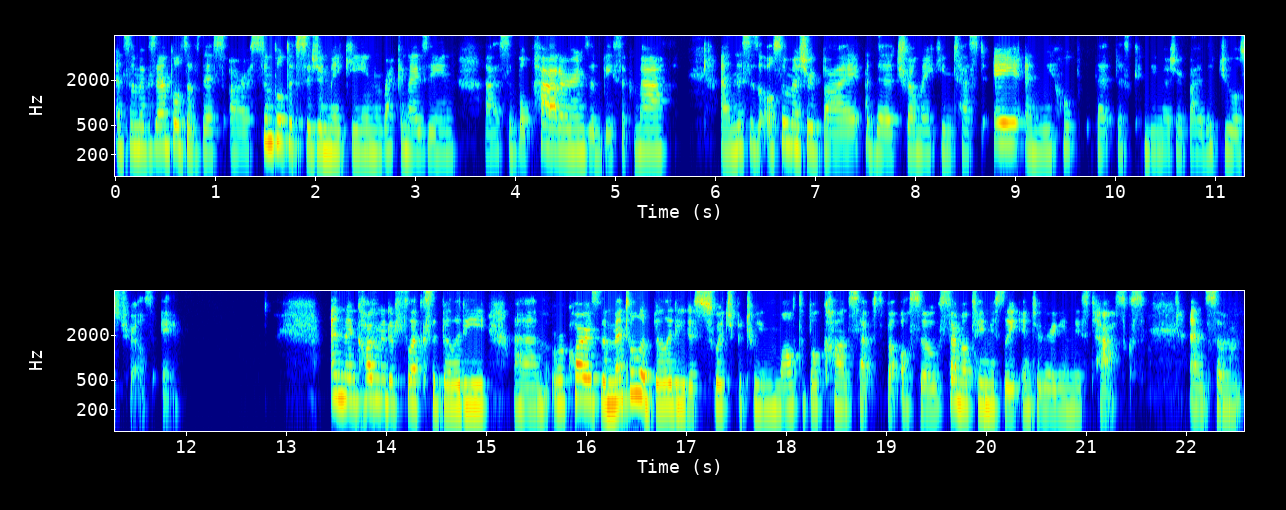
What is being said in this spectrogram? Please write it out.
And some examples of this are simple decision making, recognizing uh, simple patterns and basic math. And this is also measured by the trail making test A, and we hope that this can be measured by the Jewels Trails A. And then cognitive flexibility um, requires the mental ability to switch between multiple concepts, but also simultaneously integrating these tasks. And some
